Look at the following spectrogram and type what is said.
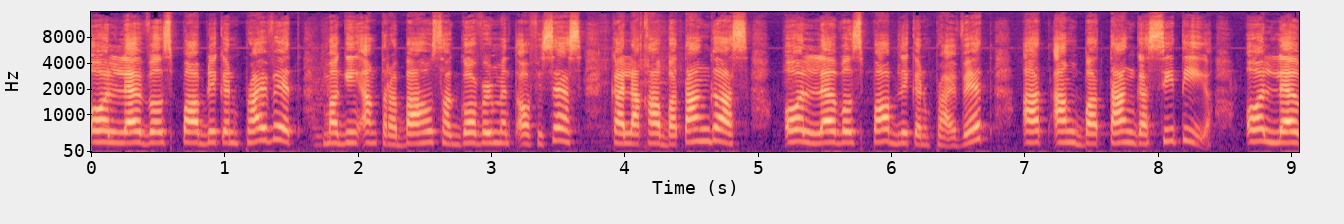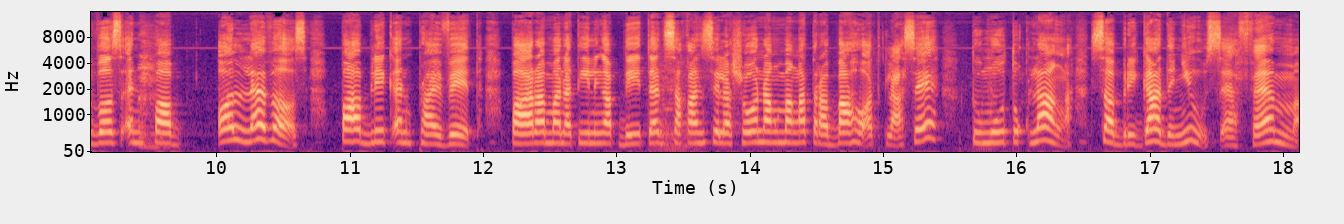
all levels public and private maging ang trabaho sa government offices. Calaca, Batangas, all levels public and private. At ang Batangas City, all levels and pub all levels, public and private. Para manatiling updated sa kanselasyon ng mga trabaho at klase, tumutok lang sa Brigada News FM.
